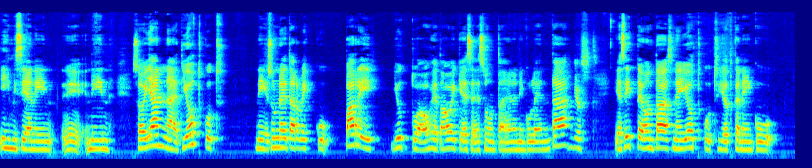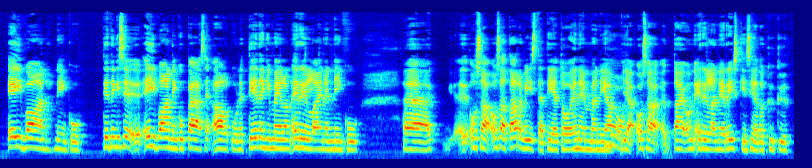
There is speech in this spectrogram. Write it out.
ihmisiä, niin, niin se on jännä, että jotkut niin sun ei tarvitse kuin pari juttua ohjata oikeaan suuntaan ja ne niin kuin lentää. Just. Ja sitten on taas ne jotkut, jotka niin kuin ei vaan, niin kuin, tietenkin se ei vaan niin kuin pääse alkuun. Et tietenkin meillä on erilainen niin kuin, ää, osa, osa tarvii sitä tietoa enemmän ja, ja osa, tai on erilainen riskinsietokyky.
